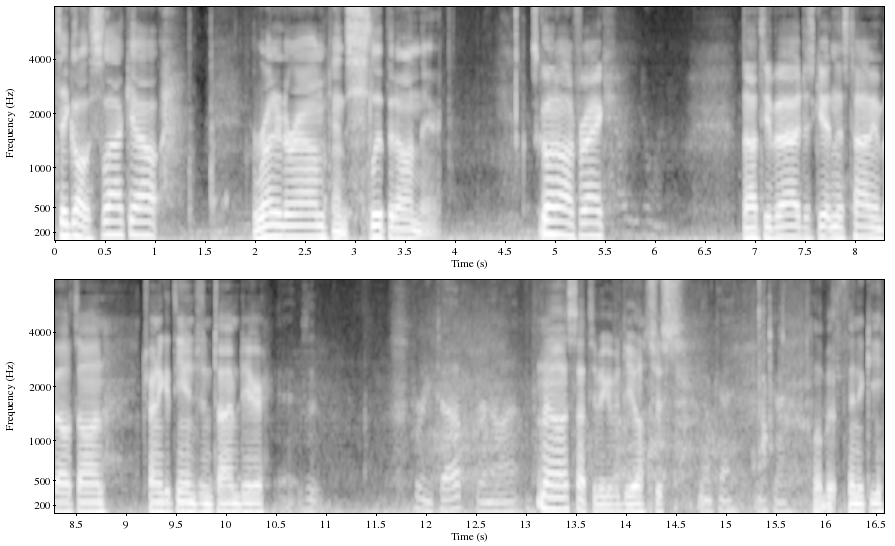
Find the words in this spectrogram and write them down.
take all the slack out, run it around and slip it on there. What's going on, Frank? Not too bad, just getting this timing belt on. Trying to get the engine timed here. Is it pretty tough or not? No, it's not too big of a deal. It's just Okay, okay, a little bit finicky.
